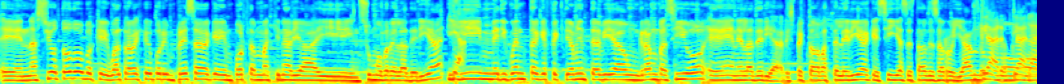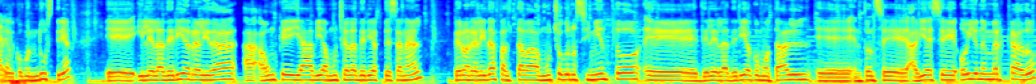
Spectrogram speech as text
Eh, nació todo porque igual trabajé por empresas que importan maquinaria y insumo para heladería Ya. y me di cuenta que efectivamente había un gran vacío en heladería respecto a la pastelería que sí ya se estaba desarrollando Claro, como, claro. eh, como industria Eh, y la heladería en realidad, a- aunque ya había mucha heladería artesanal, pero en realidad faltaba mucho conocimiento eh, de la heladería como tal, eh, entonces había ese hoyo en el mercado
